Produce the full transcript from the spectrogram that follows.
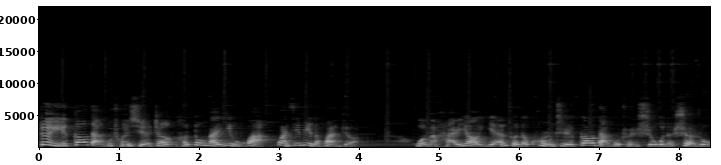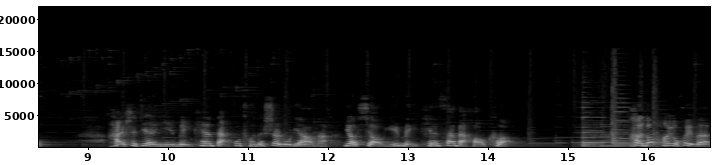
对于高胆固醇血症和动脉硬化、冠心病的患者，我们还要严格的控制高胆固醇食物的摄入。还是建议每天胆固醇的摄入量呢要小于每天三百毫克。很多朋友会问，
